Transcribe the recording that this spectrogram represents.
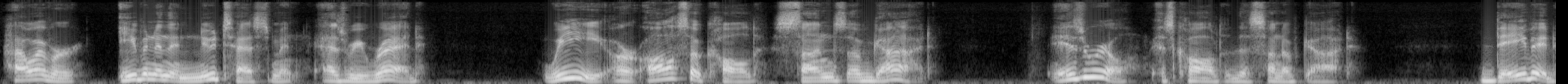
However, even in the New Testament, as we read, we are also called sons of God. Israel is called the Son of God. David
